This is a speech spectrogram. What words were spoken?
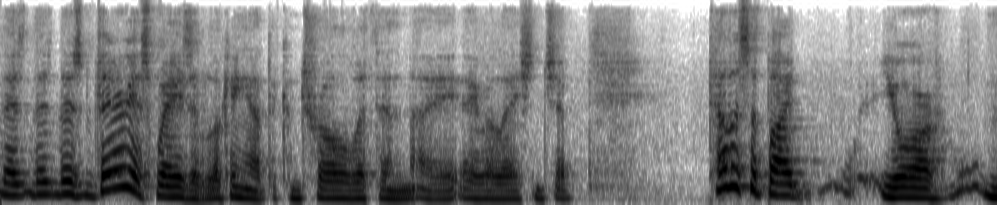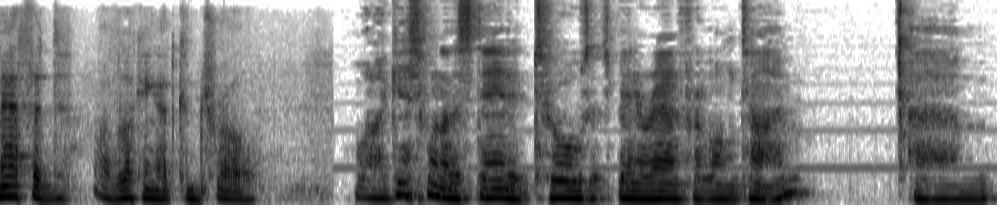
there's, there's various ways of looking at the control within a, a relationship. Tell us about your method of looking at control. Well, I guess one of the standard tools that's been around for a long time, um,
